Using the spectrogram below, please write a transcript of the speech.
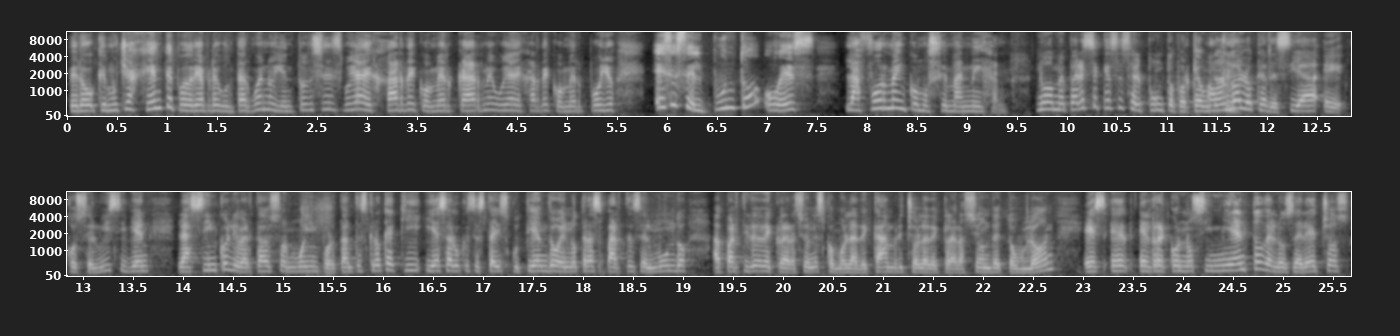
pero que mucha gente podría preguntar, bueno, y entonces voy a dejar de comer carne, voy a dejar de comer pollo. ¿Ese es el punto o es la forma en cómo se manejan? No, me parece que ese es el punto, porque aunando a lo que decía eh, José Luis, si bien las cinco libertades son muy importantes, creo que aquí, y es algo que se está discutiendo en otras partes del mundo, a partir de declaraciones como la de Cambridge o la declaración de Toulon, es el reconocimiento de los derechos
